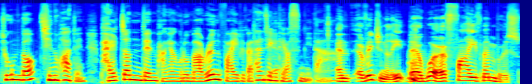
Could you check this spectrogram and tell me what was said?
조금 더 진화된, 발전된 방향으로 Maroon 5가 탄생이 되었습니다. And originally, there were five members.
